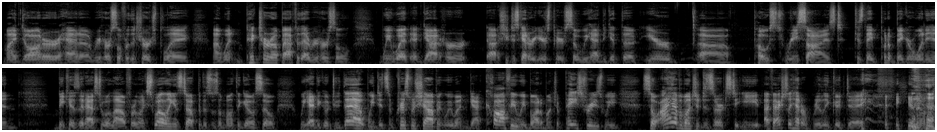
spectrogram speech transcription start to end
My daughter had a rehearsal for the church play. I went and picked her up after that rehearsal. We went and got her. Uh, she just got her ears pierced, so we had to get the ear uh, post resized because they put a bigger one in because it has to allow for like swelling and stuff. But this was a month ago, so we had to go do that. We did some Christmas shopping. We went and got coffee. We bought a bunch of pastries. We so I have a bunch of desserts to eat. I've actually had a really good day. you know,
